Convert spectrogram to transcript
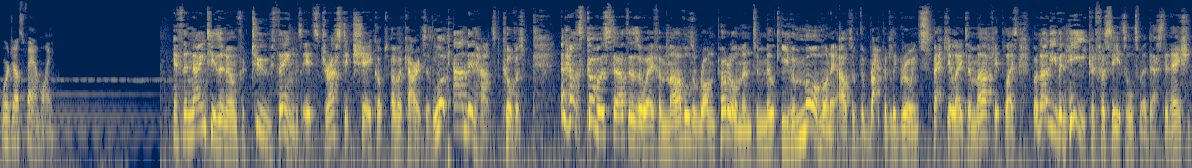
We're just family. If the 90s are known for two things, it's drastic shake-ups of a character's look and enhanced covers. Enhanced covers started as a way for Marvel's Ron Perelman to milk even more money out of the rapidly growing speculator marketplace, but not even he could foresee its ultimate destination.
